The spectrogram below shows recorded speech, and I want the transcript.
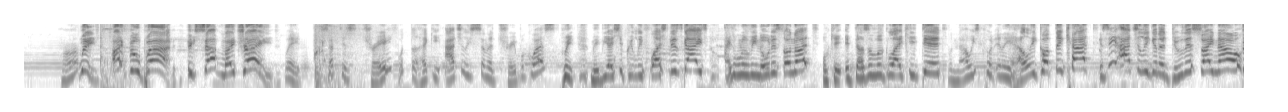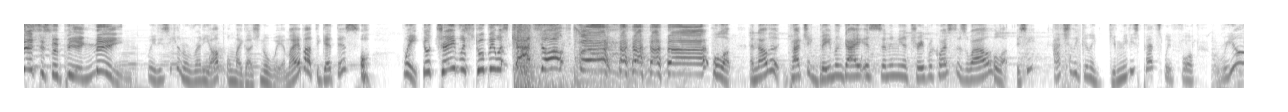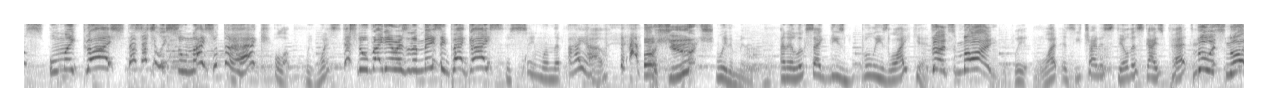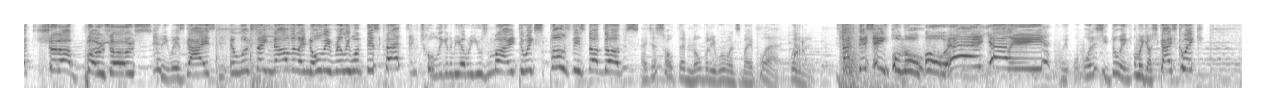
Huh? Wait, I feel bad! Accept my trade! Wait, accept his trade? What the heck? He actually sent a trade request? Wait, maybe I should quickly flush this, guys! I don't know if he noticed or not. Okay, it doesn't look like he did. But now he's put in a helicopter cat? Is he actually gonna do this right now? This is for being mean! Wait, is he gonna ready up? Oh my gosh, no way. Am I about to get this? Oh, wait, your trade with Scoopy was cancelled! Hold up. And now the Patrick Bateman guy is sending me a trade request as well. Hold up. Is he actually gonna give me these pets? Wait, for reals? Oh my gosh! That's actually so nice! What the heck? Hold up. Wait, what is this noob right here is an amazing pet, guys! The same one that I have. a oh, huge? Wait a minute. And it looks like these bullies like it. That's mine! Wait, what? Is he trying to steal this guy's pet? No, it's not! Shut up, bozos! Anyways, guys, it looks like now that I know they really want this pet, I'm totally gonna be able to use mine to expose these dub-dubs. I just hope that nobody ruins my plan. Wait a minute. Is that Dishy? Oh no! Oh, hey, Callie! Wait, what is he doing? Oh my gosh, guys, quick!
